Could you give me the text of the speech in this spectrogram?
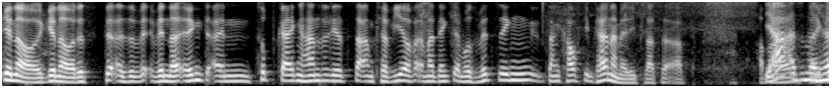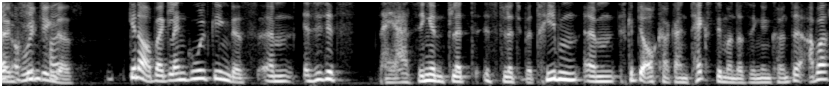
Genau, genau. Das, also, wenn da irgendein Zupfgeigenhansel jetzt da am Klavier auf einmal denkt, er muss mitsingen, dann kauft ihm keiner mehr die Platte ab. Aber ja, also man hört Glenn auf jeden Fall. Das. Genau, bei Glenn Gould ging das. Ähm, es ist jetzt naja, singen vielleicht, ist vielleicht übertrieben. Ähm, es gibt ja auch gar keinen Text, den man da singen könnte. Aber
